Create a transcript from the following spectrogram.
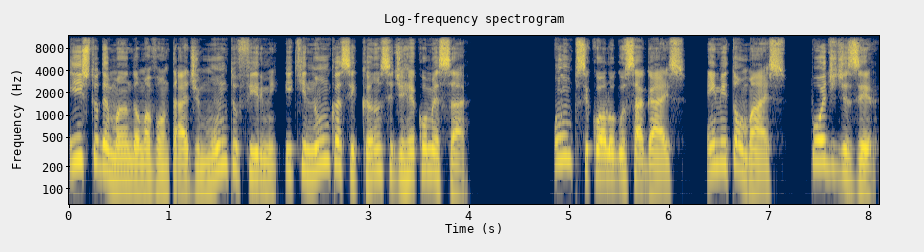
Isto demanda uma vontade muito firme e que nunca se canse de recomeçar. Um psicólogo sagaz, M. Tomás, pôde dizer:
